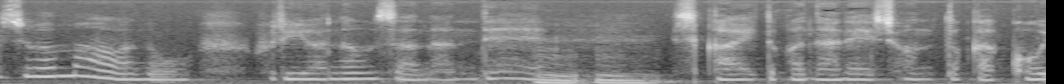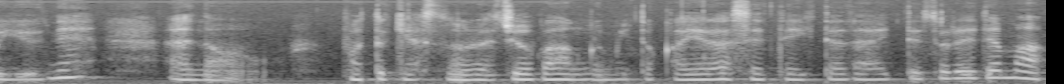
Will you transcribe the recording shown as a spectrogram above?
私はまああのフリーアナウンサーなんで、うんうん。司会とかナレーションとかこういうねあのポッドキャストのラジオ番組とかやらせていただいてそれでまあ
